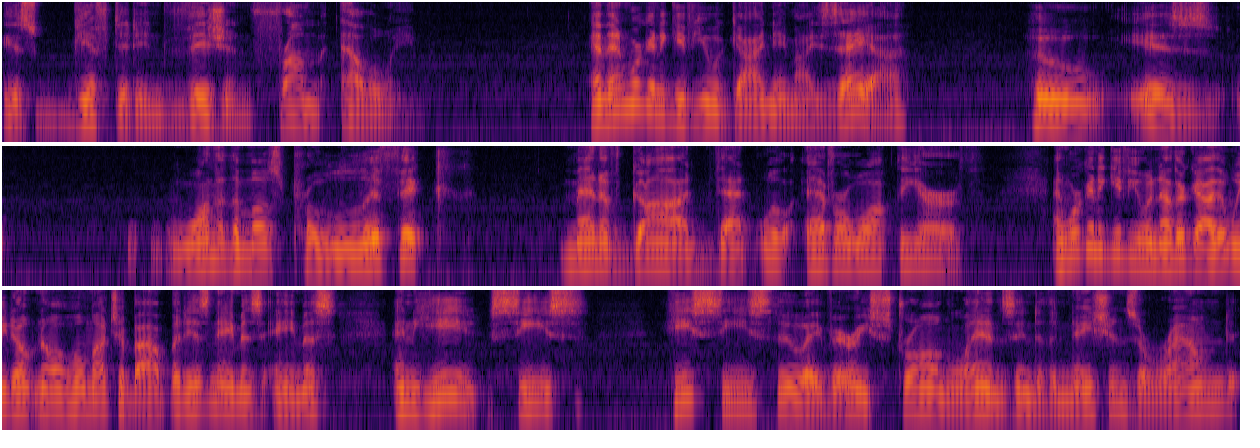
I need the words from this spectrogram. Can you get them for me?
is gifted in vision from Elohim. And then we're going to give you a guy named Isaiah who is one of the most prolific men of God that will ever walk the earth. And we're going to give you another guy that we don't know a whole much about, but his name is Amos, and he sees he sees through a very strong lens into the nations around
